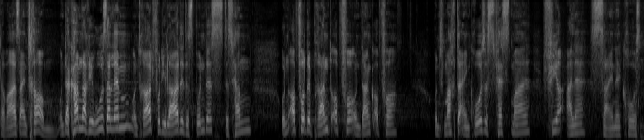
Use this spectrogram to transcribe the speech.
da war es ein Traum. Und er kam nach Jerusalem und trat vor die Lade des Bundes des Herrn und opferte Brandopfer und Dankopfer und machte ein großes Festmahl für alle seine Großen.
